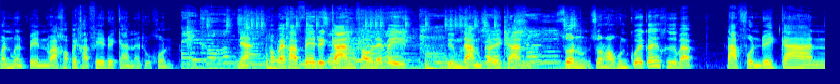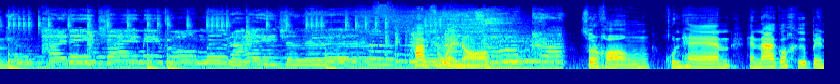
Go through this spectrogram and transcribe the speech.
มันเหมือนเป็นว่าเขาไปคาเฟ่ด้วยกันนะทุกคน เนี่ยเขาไปคาเฟ่ด้วยกันเขาได้ไปดื่มด่ำกันด้วยกัน ส่วนส่วนของคุณกล้วยก็คือแบบตากฝนด้วยกัน ภาพสวยเนาะ ส่วนของคุณแฮน แฮนนาก็คือเป็น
